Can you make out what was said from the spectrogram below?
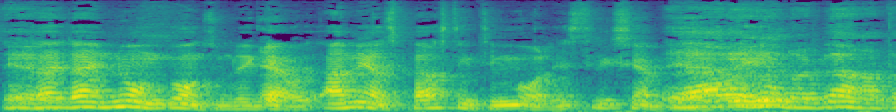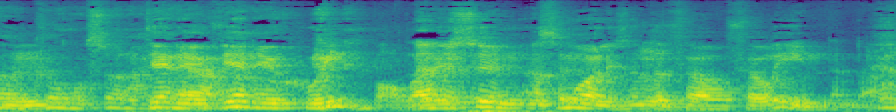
Ja. Det, det är någon gång som det går. Ja. Anels passning till Mollins till exempel. Ja, det händer ibland att det Mm. kommer sådana Den är, Ja. den är ju skitbra. Det är men- synd att alltså- Mollins inte mm. får, får in den där. Nej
